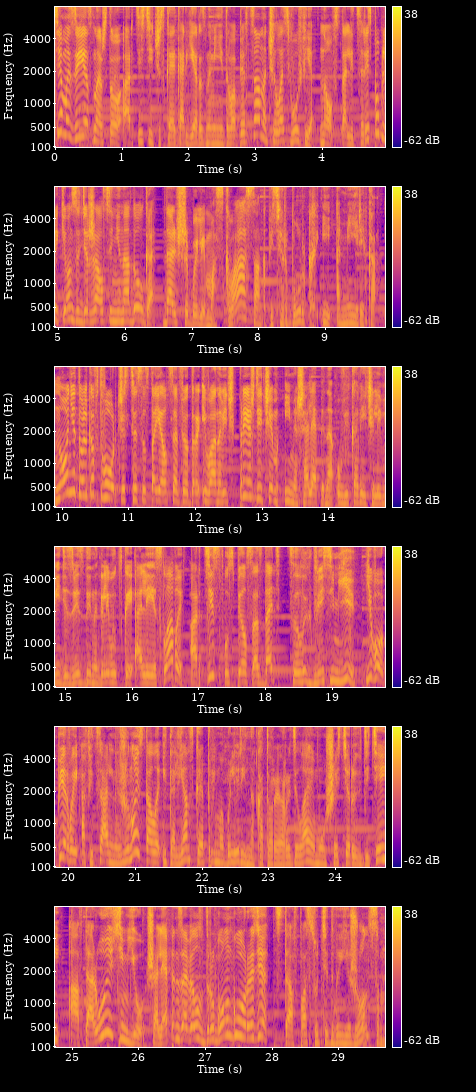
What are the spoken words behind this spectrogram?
Всем известно, что артистическая карьера знаменитого певца началась в Уфе, но в столице республики он задержался ненадолго. Дальше были Москва, Санкт-Петербург и Америка. Но не только в творчестве состоялся Федор Иванович. Прежде чем имя Шаляпина увековечили в виде звезды на Голливудской аллее славы, артист успел создать целых две семьи. Его первой официальной женой стала итальянская прима-балерина, которая родила ему шестерых детей, а вторую семью Шаляпин завел в другом городе, став, по сути, двоеженцем.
